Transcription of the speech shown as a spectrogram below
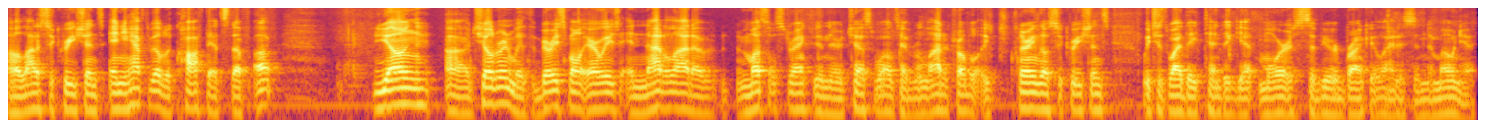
a lot of secretions, and you have to be able to cough that stuff up. Young uh, children with very small airways and not a lot of muscle strength in their chest walls have a lot of trouble clearing those secretions, which is why they tend to get more severe bronchiolitis and pneumonia.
